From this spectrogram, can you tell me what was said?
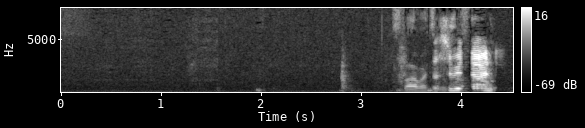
Слава До тебе. Господи. свидания.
